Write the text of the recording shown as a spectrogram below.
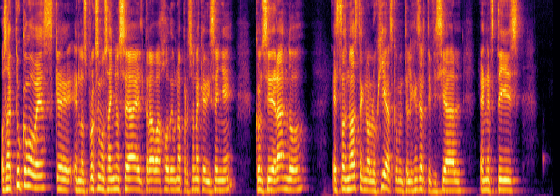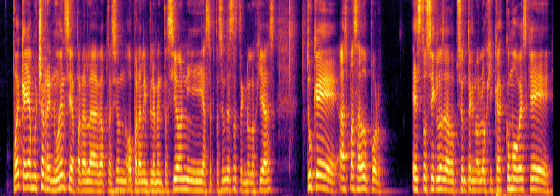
o sea, ¿tú cómo ves que en los próximos años sea el trabajo de una persona que diseñe, considerando estas nuevas tecnologías como inteligencia artificial, NFTs? Puede que haya mucha renuencia para la adaptación o para la implementación y aceptación de estas tecnologías. Tú que has pasado por estos ciclos de adopción tecnológica, ¿cómo ves que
